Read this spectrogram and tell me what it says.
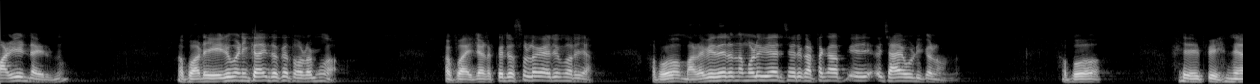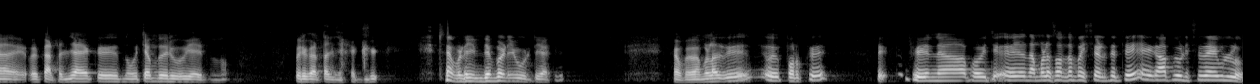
മഴയുണ്ടായിരുന്നു. അപ്പോൾ അവിടെ ഏഴ് മണിക്കാണ് ഇതൊക്കെ തുടങ്ങുക. അപ്പോൾ അതിന്റെ ഇടയ്ക്ക് രസമുള്ള കാര്യം പറയാം. അപ്പോൾ മഴ പെയ്തേരം നമ്മൾ വിചാരിച്ച ഒരു കട്ടൻ കാപ്പി ചായ കുടിക്കണമെന്ന് അപ്പോൾ പിന്നെ ഒരു കട്ടൻ ചായക്ക് നൂറ്റമ്പത് രൂപയായിരുന്നു. ഒരു കട്ടൻ ചായക്ക്. നമ്മുടെ ഇന്ത്യൻ പണി കൂട്ടിയാൽ. അപ്പോൾ നമ്മളത് പുറത്ത് പിന്നെ പോയിട്ട് നമ്മൾ സ്വന്തം പൈസ എടുത്തിട്ട് കാപ്പി കുടിച്ചതേ ഉള്ളൂ.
